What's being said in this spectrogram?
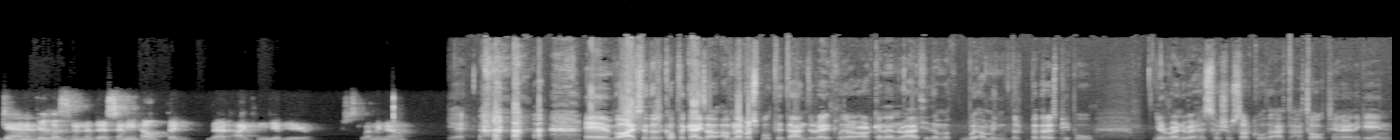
Dan, if you're listening to this, any help that that I can give you, just let me know. yeah. um, well, actually, there's a couple of guys I, I've never spoke to Dan directly or, or kind of interacted with. I mean, there, but there is people. You know, around about his social circle that I, I talk to now and again.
